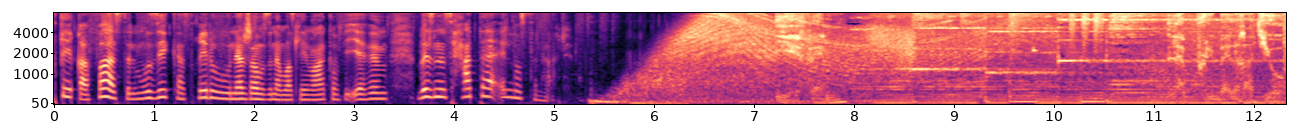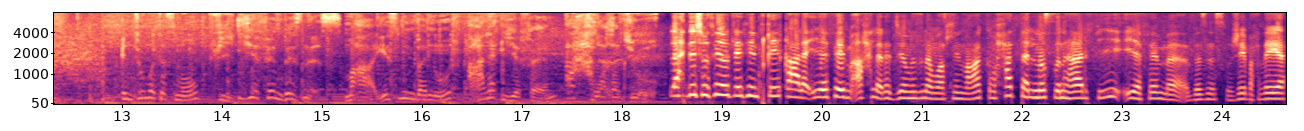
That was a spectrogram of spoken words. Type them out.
دقيقة فاصل موزيكا صغير ونرجع مازلنا واصلين معكم في IFM. Business حتى النص النهار La plus belle radio. أنتم تسمعوا في IFM Business مع ياسمين بنور على IFM أحلى راديو. ل 11 و 32 دقيقة على IFM أحلى راديو. مازلنا مواصلين معاكم حتى لنص نهار في IFM Business وجايب حذايا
